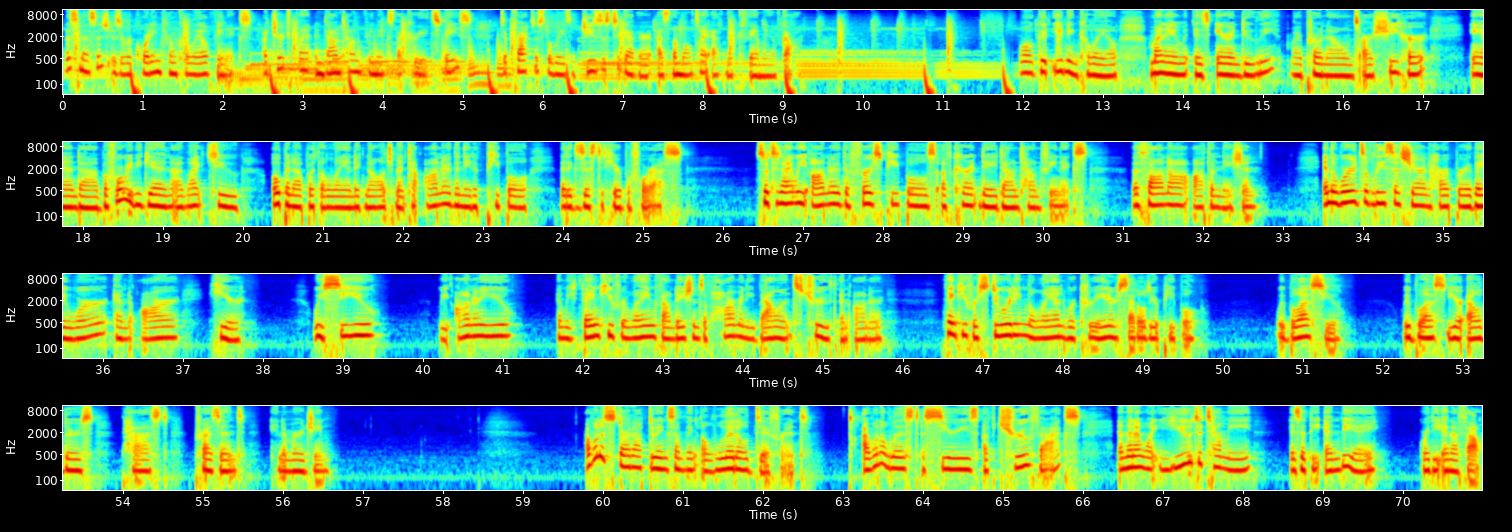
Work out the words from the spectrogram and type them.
This message is a recording from Kaleo Phoenix, a church plant in downtown Phoenix that creates space to practice the ways of Jesus together as the multi ethnic family of God. Well, good evening, Kaleo. My name is Erin Dooley. My pronouns are she, her. And uh, before we begin, I'd like to open up with a land acknowledgement to honor the Native people that existed here before us. So tonight we honor the first peoples of current day downtown Phoenix, the Tohono O'odham Nation. In the words of Lisa Sharon Harper, they were and are here. We see you, we honor you, and we thank you for laying foundations of harmony, balance, truth, and honor. Thank you for stewarding the land where Creator settled your people. We bless you. We bless your elders, past, present, and emerging. I want to start off doing something a little different. I want to list a series of true facts, and then I want you to tell me is it the NBA or the NFL?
